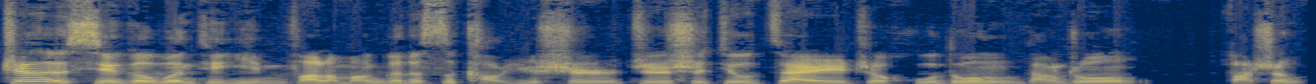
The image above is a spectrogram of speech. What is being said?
这些个问题引发了芒格的思考，于是知识就在这互动当中发生。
